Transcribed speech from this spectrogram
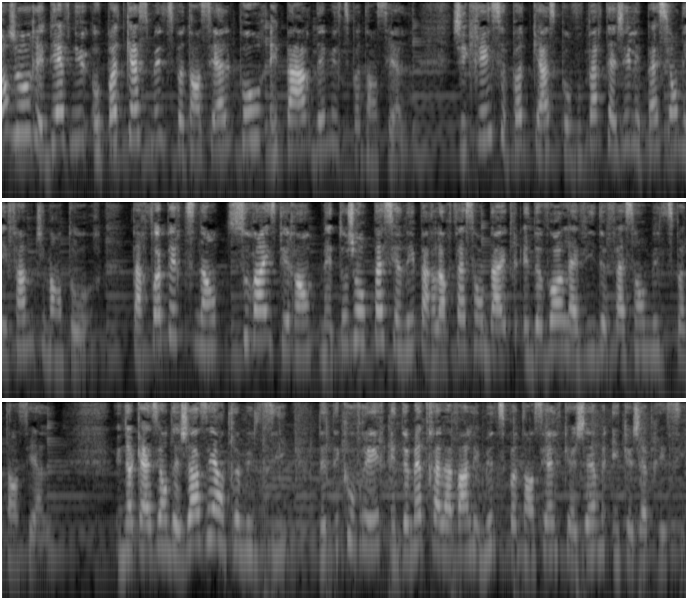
Bonjour et bienvenue au podcast Multipotentiel pour et par des multipotentiels. J'ai créé ce podcast pour vous partager les passions des femmes qui m'entourent. Parfois pertinentes, souvent inspirantes, mais toujours passionnées par leur façon d'être et de voir la vie de façon multipotentielle. Une occasion de jaser entre multi, de découvrir et de mettre à l'avant les multipotentiels que j'aime et que j'apprécie.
